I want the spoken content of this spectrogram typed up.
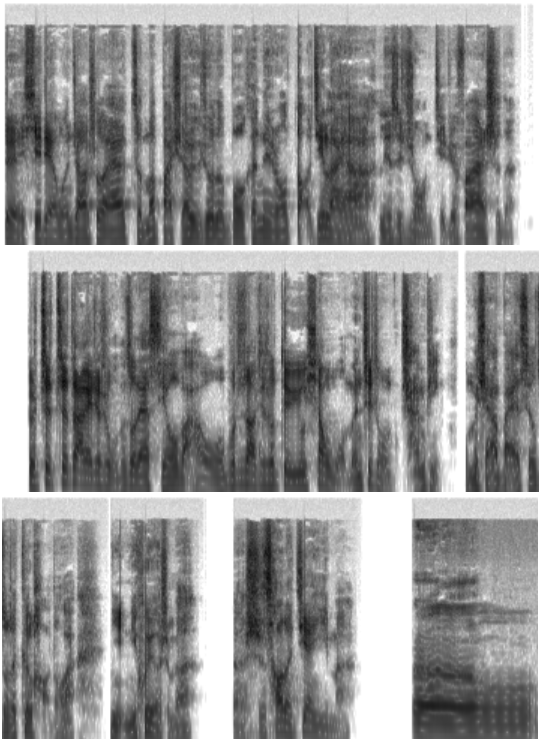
对，写点文章说哎，怎么把小宇宙的播客内容导进来啊？类似这种解决方案似的，就这这大概就是我们做的 SEO 吧。我不知道，就是对于像我们这种产品，我们想要把 SEO 做得更好的话，你你会有什么？呃，实操的建议吗？嗯，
